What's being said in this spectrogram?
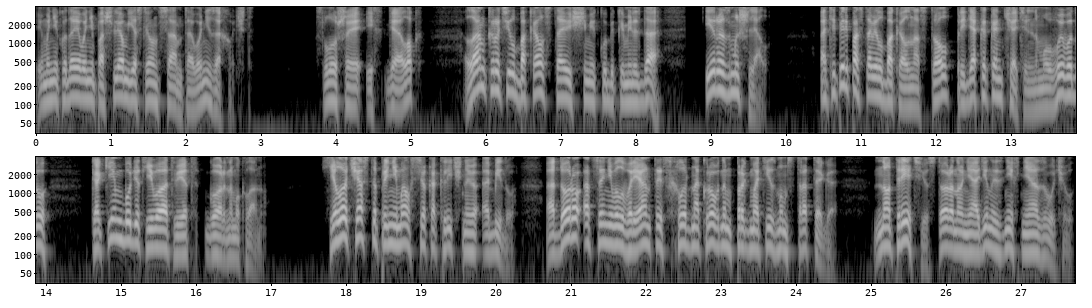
и мы никуда его не пошлем, если он сам того не захочет». Слушая их диалог, Лан крутил бокал с тающими кубиками льда и размышлял. А теперь поставил бокал на стол, придя к окончательному выводу, каким будет его ответ горному клану. Хило часто принимал все как личную обиду, а Доро оценивал варианты с хладнокровным прагматизмом стратега, но третью сторону ни один из них не озвучил.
